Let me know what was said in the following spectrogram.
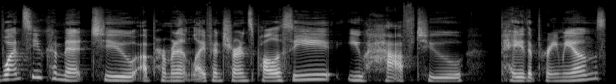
Once you commit to a permanent life insurance policy, you have to pay the premiums.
